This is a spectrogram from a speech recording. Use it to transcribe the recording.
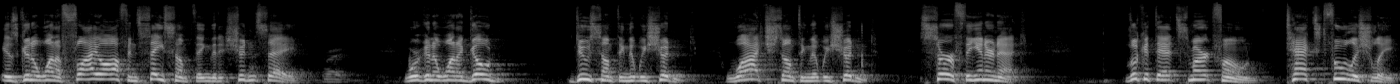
is going to want to fly off and say something that it shouldn't say. Right. We're going to want to go do something that we shouldn't, watch something that we shouldn't, surf the internet, look at that smartphone, text foolishly.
